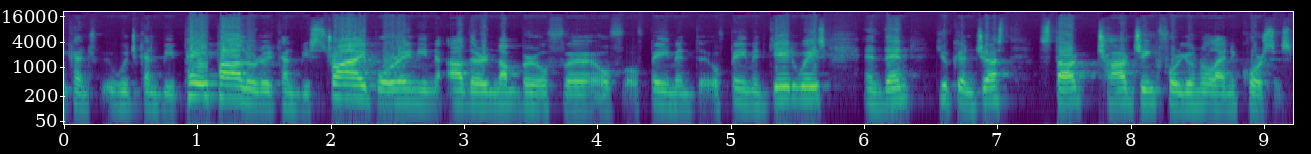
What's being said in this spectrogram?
can, which can be PayPal or it can be Stripe or any other number of, uh, of, of, payment of payment gateways, and then you can just start charging for your online courses.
